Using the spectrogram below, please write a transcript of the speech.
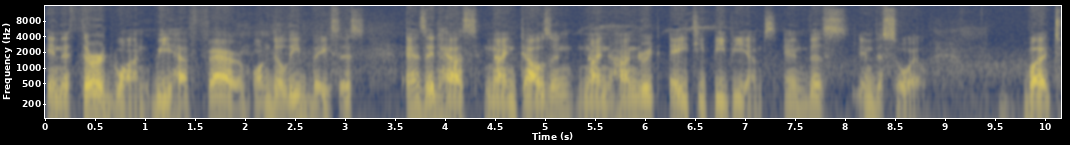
in the third one, we have ferrum on the lead basis as it has 9,980 ppms in, this, in the soil. But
